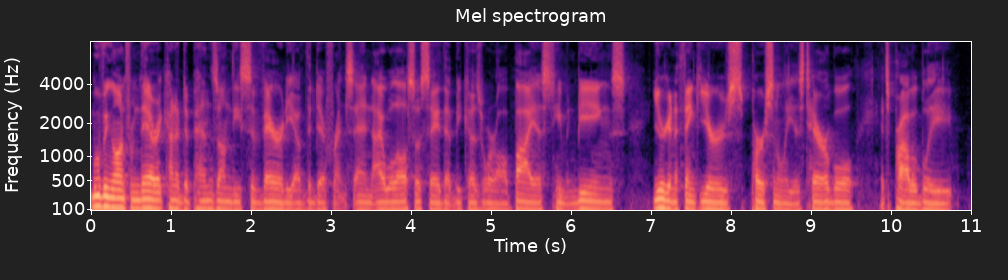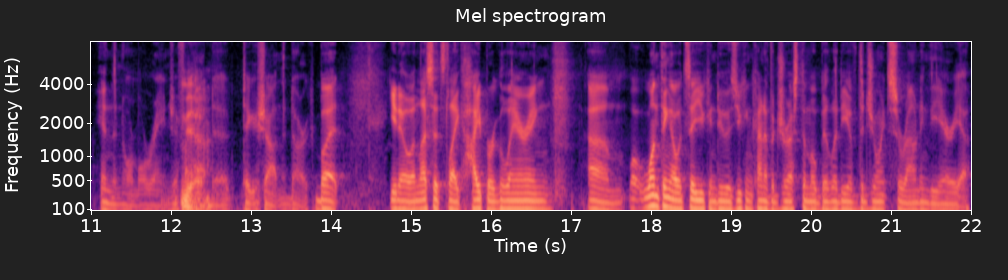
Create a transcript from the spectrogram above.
moving on from there, it kind of depends on the severity of the difference. And I will also say that because we're all biased human beings, you're going to think yours personally is terrible. It's probably in the normal range if I had to take a shot in the dark. But, you know, unless it's like hyper glaring, um, one thing I would say you can do is you can kind of address the mobility of the joints surrounding the area.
